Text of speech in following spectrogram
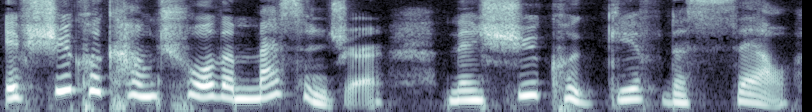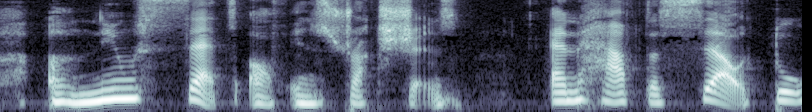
If she could control the messenger, then she could give the cell a new set of instructions and have the cell do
